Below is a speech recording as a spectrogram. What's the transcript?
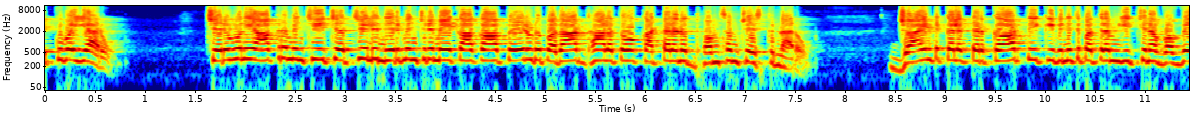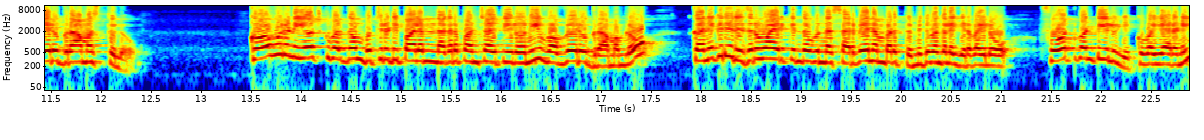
ఎక్కువయ్యారు. చెరువుని ఆక్రమించి చర్చీలు నిర్మించడమే కాక పేలుడు పదార్థాలతో కట్టలను ధ్వంసం చేస్తున్నారు. జాయింట్ కలెక్టర్ కార్తీక్ వినతి పత్రం ఇచ్చిన వవ్వేరు గ్రామస్తులు. కోవూరు నియోజకవర్గం బుచ్చిరెడ్డిపాలెం నగర పంచాయతీలోని వవ్వేరు గ్రామంలో కనిగిరి రిజర్వాయర్ కింద ఉన్న సర్వే నంబర్ తొమ్మిది వందల ఇరవైలో ఫోర్ ట్వంటీలు ఎక్కువయ్యారని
